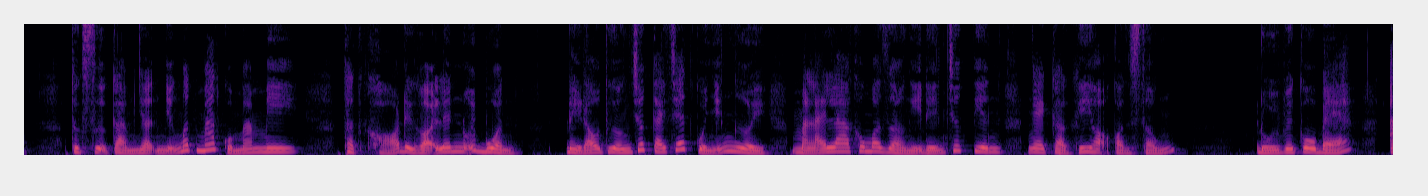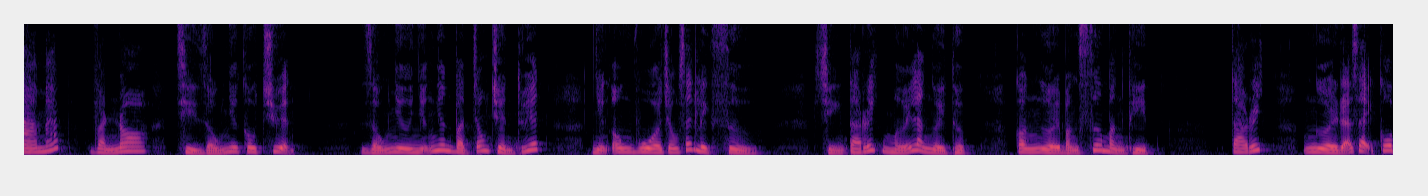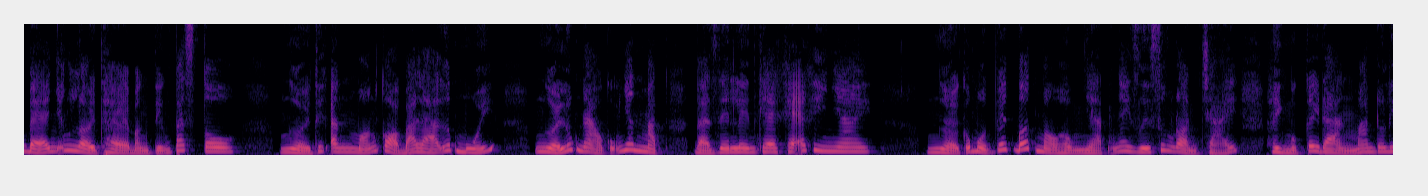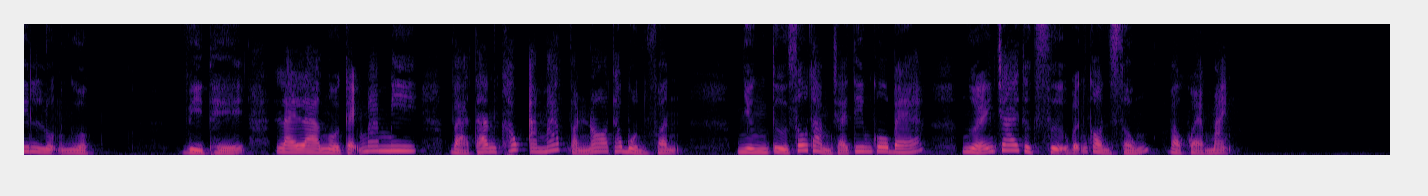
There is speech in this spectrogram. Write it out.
thực sự cảm nhận những mất mát của Mami, thật khó để gọi lên nỗi buồn, để đau thương trước cái chết của những người mà Laila không bao giờ nghĩ đến trước tiên ngay cả khi họ còn sống. Đối với cô bé, Amap và No chỉ giống như câu chuyện, giống như những nhân vật trong truyền thuyết, những ông vua trong sách lịch sử. Chính Tarik mới là người thực, còn người bằng xương bằng thịt. Tarik người đã dạy cô bé những lời thề bằng tiếng Pasto, người thích ăn món cỏ ba lá ướp muối, người lúc nào cũng nhăn mặt và rên lên khe khẽ khi nhai. Người có một vết bớt màu hồng nhạt ngay dưới xương đòn trái, hình một cây đàn mandolin lộn ngược. Vì thế, Laila ngồi cạnh Mami và than khóc am áp và no theo bổn phận. Nhưng từ sâu thẳm trái tim cô bé, người anh trai thực sự vẫn còn sống và khỏe mạnh.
